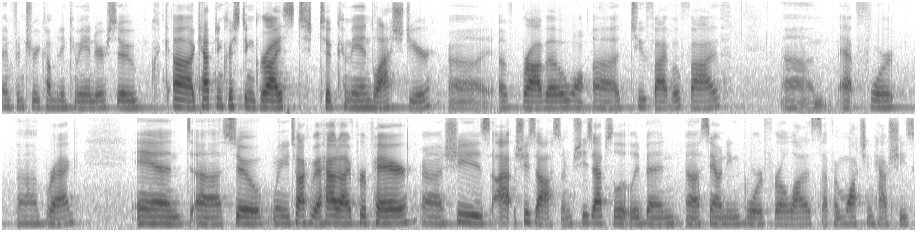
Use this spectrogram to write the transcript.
infantry company commander. So uh, Captain Kristen Griest took command last year uh, of Bravo uh, 2505 um, at Fort uh, Bragg. And uh, so when you talk about how do I prepare, uh, she's, uh, she's awesome. She's absolutely been uh, sounding board for a lot of stuff and watching how she's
